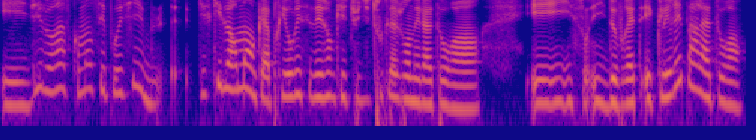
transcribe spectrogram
Et il dit, Rav, comment c'est possible? Qu'est-ce qui leur manque? A priori, c'est des gens qui étudient toute la journée la Torah. Et ils, sont, ils devraient être éclairés par la Torah.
